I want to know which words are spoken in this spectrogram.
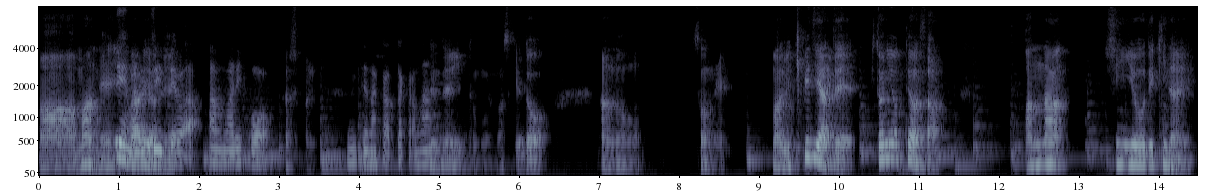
ああ、まあね、テーマについ。てはあんまりこ確かに。う見てなかったかな。全然いいと思いますけど、あの、そうね。まあ、ウィキペディアって人によってはさ、あんな信用できない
